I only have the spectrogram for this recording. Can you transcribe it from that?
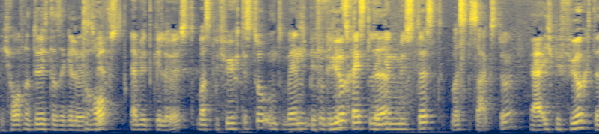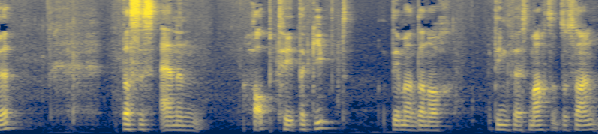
Ich hoffe natürlich, dass er gelöst Du wird. hoffst, er wird gelöst. Was befürchtest du? Und wenn du dich jetzt festlegen müsstest, was sagst du? Ja, ich befürchte, dass es einen Haupttäter gibt, den man dann auch dingfest macht sozusagen,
